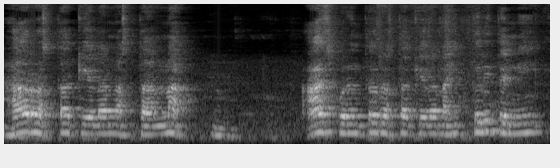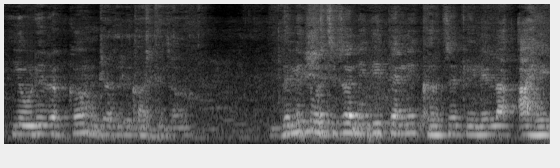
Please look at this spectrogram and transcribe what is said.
हा रस्ता केला नसताना. आजपर्यंत रस्ता केला नाही तरी त्यांनी एवढी रक्कम दलित वस्तीचा निधी त्यांनी खर्च केलेला आहे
